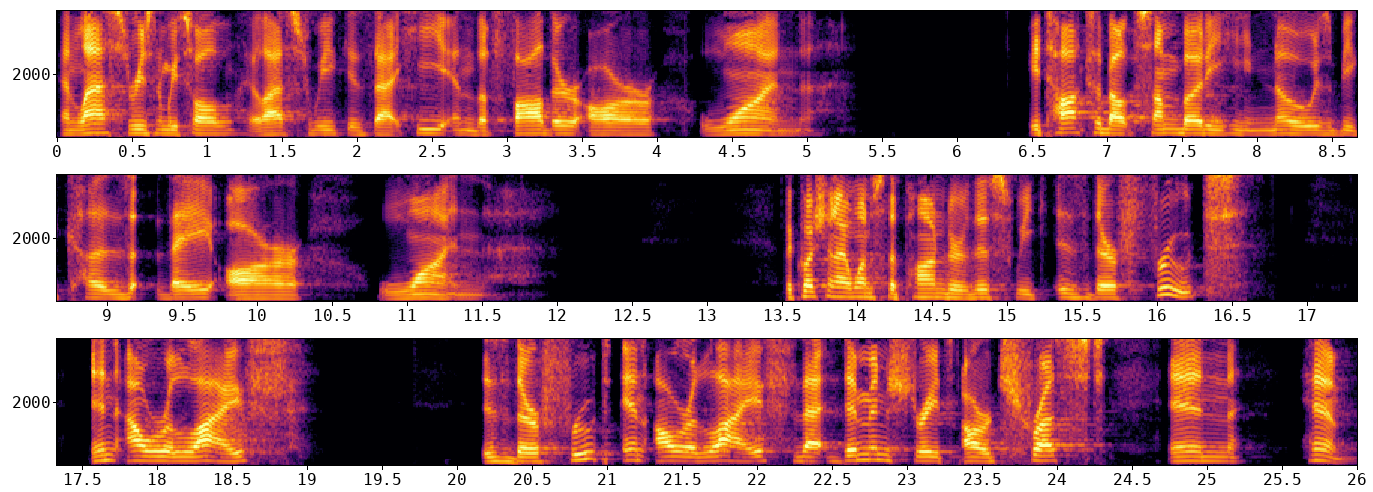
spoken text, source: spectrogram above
And last reason we saw last week is that he and the Father are one. He talks about somebody he knows because they are one. The question I want us to ponder this week is there fruit in our life? Is there fruit in our life that demonstrates our trust in Him?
